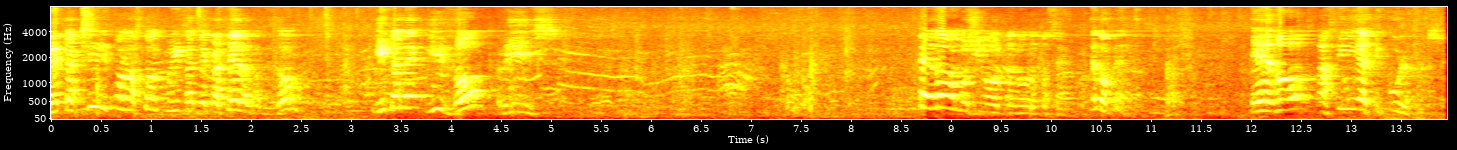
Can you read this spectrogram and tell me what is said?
Μεταξύ λοιπόν αυτών που ήρθαν και κατέλαβαν εδώ, ήταν οι δωρείς. Εδώ όμως γινόταν όλο το θέμα. Εδώ πέρα. Εδώ αυτή είναι η αττικούλα μας.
